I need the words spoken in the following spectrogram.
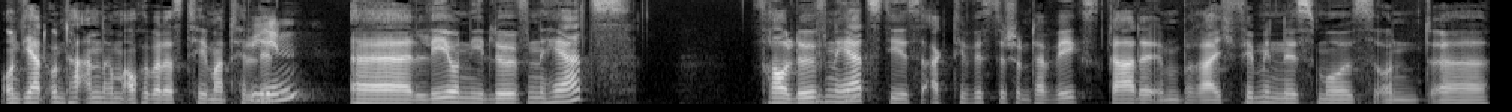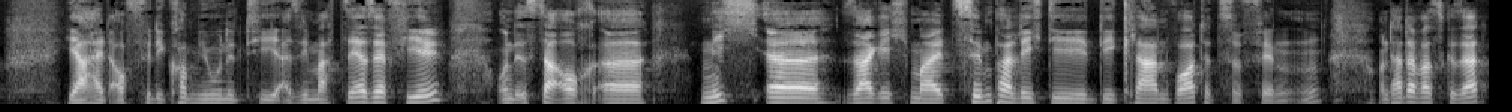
und die hat unter anderem auch über das Thema Talent. Äh, Leonie Löwenherz. Frau Löwenherz, die ist aktivistisch unterwegs, gerade im Bereich Feminismus und äh, ja, halt auch für die Community. Also sie macht sehr, sehr viel und ist da auch äh, nicht, äh, sage ich mal, zimperlich die, die klaren Worte zu finden. Und hat da was gesagt.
